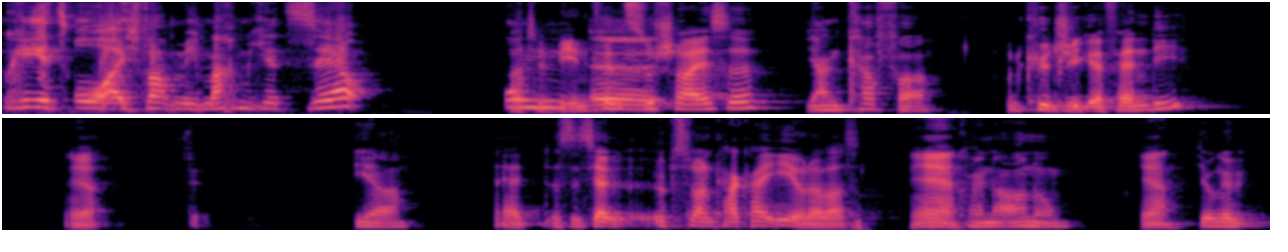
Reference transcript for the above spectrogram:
okay, jetzt, oh, ich mach mich, mach mich jetzt sehr Warte, un, wen findest äh, du scheiße? Young Cover. Und Küjik Effendi? Ja. Ja, Ja, das ist ja YKKE oder was? Ja, keine Ahnung. ja. Junge,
